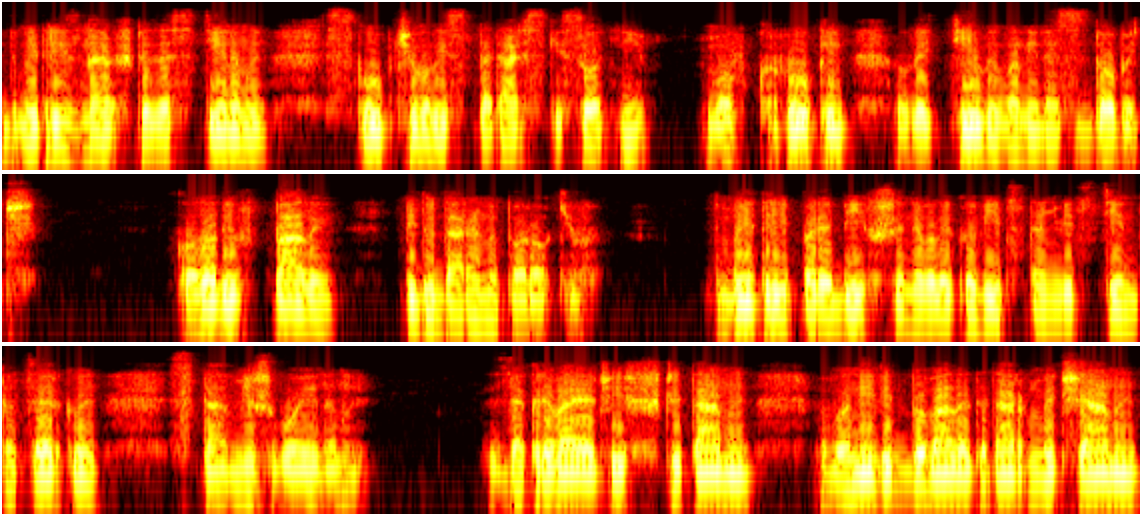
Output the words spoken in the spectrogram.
Дмитрій знав, що за стінами скупчувались татарські сотні, мов круки летіли вони на здобич. Колоди впали під ударами пороків. Дмитрій, перебігши невелику відстань від стін до церкви, став між воїнами. Закриваючись щитами, вони відбивали татар мечами,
